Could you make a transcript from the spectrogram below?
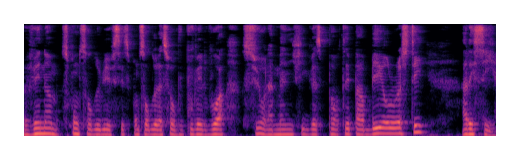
Venom, sponsor de l'UFC, sponsor de la sueur, vous pouvez le voir sur la magnifique veste portée par Bill Rusty. Allez, see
